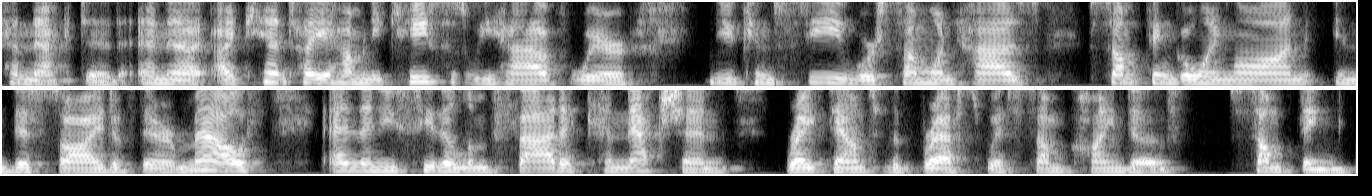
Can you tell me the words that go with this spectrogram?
connected. And uh, I can't tell you how many cases we have where you can see where someone has something going on in this side of their mouth, and then you see the lymphatic connection right down to the breast with some kind of something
